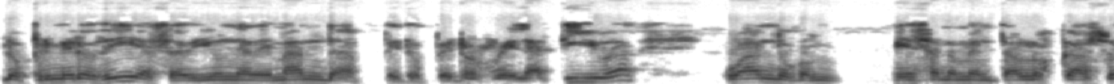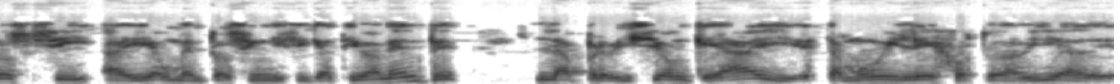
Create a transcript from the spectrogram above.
Los primeros días había una demanda, pero, pero relativa, cuando comienzan a aumentar los casos, sí, ahí aumentó significativamente. La previsión que hay está muy lejos todavía de,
